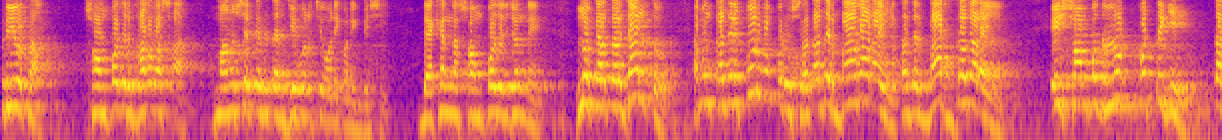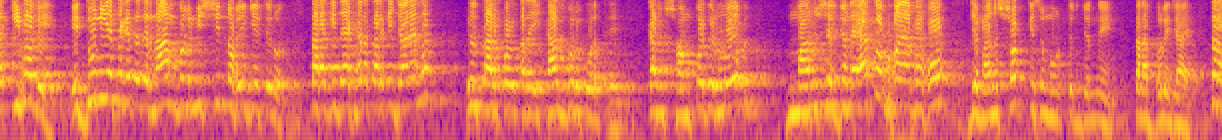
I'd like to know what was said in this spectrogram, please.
প্রিয়তা, সম্পদের ভালোবাসা মানুষের কাছে তার জীবনের চেয়ে অনেক অনেক বেশি। দেখেন না সম্পদের জন্য, লোকেরা তারা জানতো এবং তাদের পূর্বপুরুষরা, তাদের বাবারাই, তাদের বাপ দাদারাই এই সম্পদ লুট করতে গিয়ে তারা কীভাবে এই দুনিয়া থেকে তাদের নামগুলো নিশ্চিন্ন হয়ে গিয়েছিল, তারা কি দেখে না, তারা কি জানে না? কিন্তু তারপর তারা এই কাজগুলো করেছে। কারণ সম্পদের লোভ মানুষের জন্য এত ভয়াবহ যে মানুষ সবকিছু মুহূর্তের জন্য তারা ভুলে যায়। তারা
